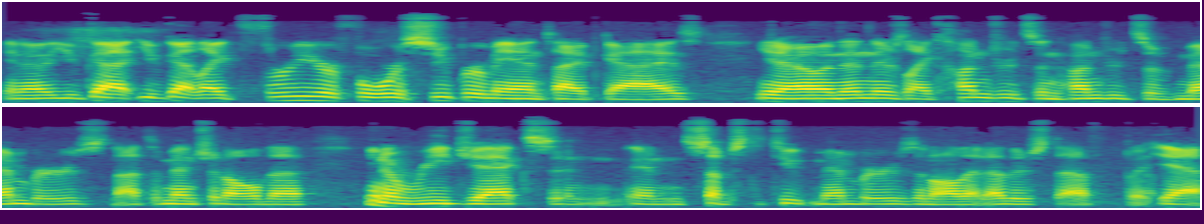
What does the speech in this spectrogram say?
you know, you've got, you've got like three or four Superman type guys you know, and then there's like hundreds and hundreds of members, not to mention all the, you know, rejects and, and substitute members and all that other stuff. But yeah,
